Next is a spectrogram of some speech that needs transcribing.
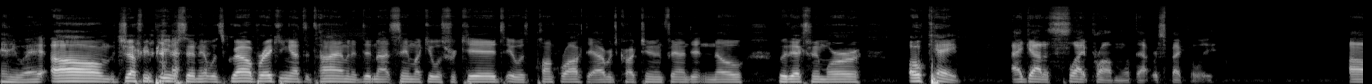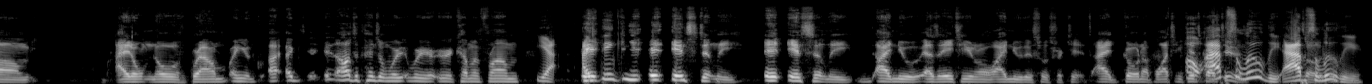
Anyway, um, Jeffrey Peterson, it was groundbreaking at the time, and it did not seem like it was for kids. It was punk rock. The average cartoon fan didn't know who the X Men were. Okay, I got a slight problem with that, respectfully. Um, I don't know if ground. I, I, it all depends on where, where you're, you're coming from. Yeah, I It- think it instantly. It instantly. I knew as an 18 year old, I knew this was for kids. I had grown up watching kids. Oh, cartoons. absolutely, absolutely.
